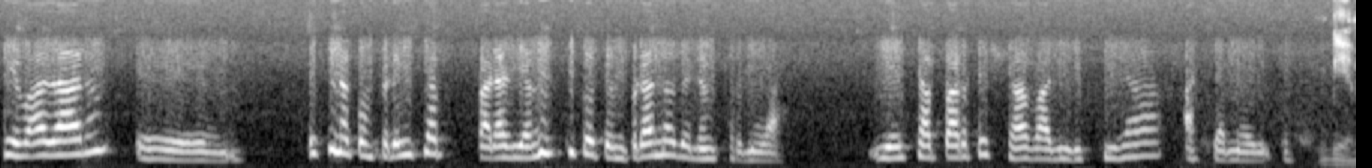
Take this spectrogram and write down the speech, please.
se va a dar, eh, es una conferencia para diagnóstico temprano de la enfermedad y esa parte ya va dirigida hacia médicos. Bien,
